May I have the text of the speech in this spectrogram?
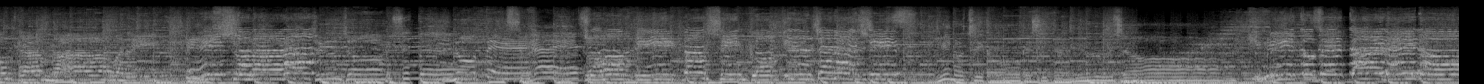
構わない一緒なら順調見せて乗って空へ超ビッグバン深呼吸じゃないし命焦がした友情君と絶対レイド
